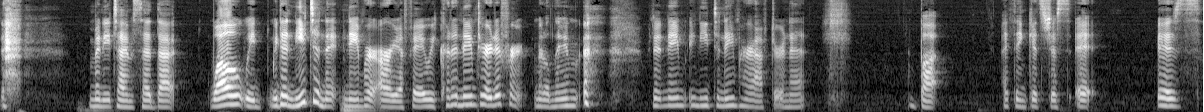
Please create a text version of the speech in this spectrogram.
many times said that well, we we didn't need to na- name her Aria Faye. We could have named her a different middle name. we didn't name need to name her after Annette. But I think it's just it is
